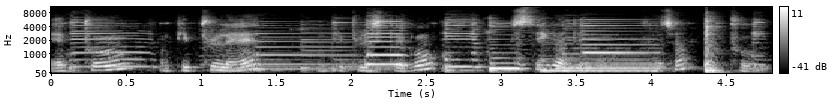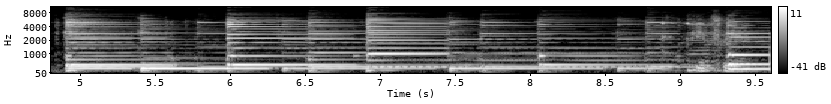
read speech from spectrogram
F, B 플랫, B 플랫이 되고, C가 되고, 그죠? F. B 플랫.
